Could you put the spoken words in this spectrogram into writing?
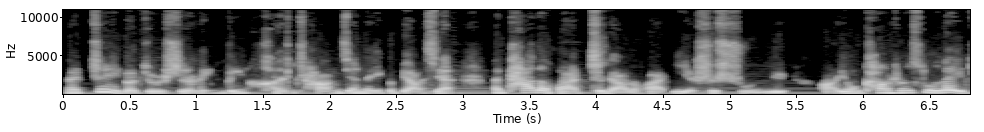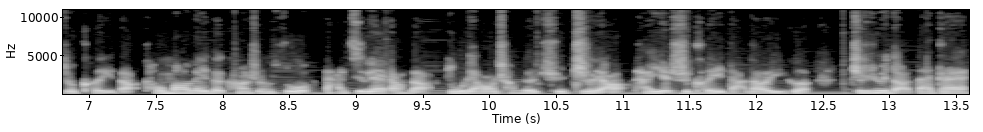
那这个就是淋病很常见的一个表现。那它的话，治疗的话也是属于啊，用抗生素类就可以的，头孢类的抗生素，大剂量的足疗程的去治疗，它也是可以达到一个治愈的，大概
